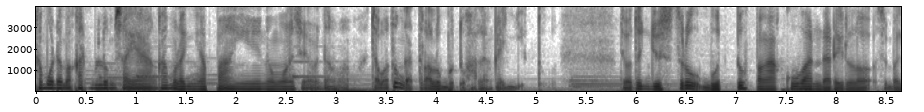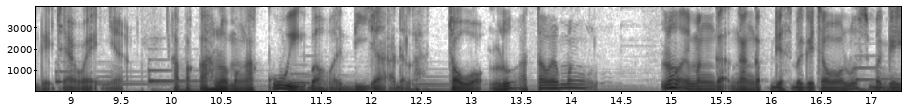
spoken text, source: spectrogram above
kamu udah makan belum sayang? Kamu lagi ngapain? Ngomong udah mama cowok tuh nggak terlalu butuh hal yang kayak gitu. Cowok tuh justru butuh pengakuan dari lo sebagai ceweknya. Apakah lo mengakui bahwa dia adalah cowok lo atau emang lo emang nggak nganggap dia sebagai cowok lo sebagai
